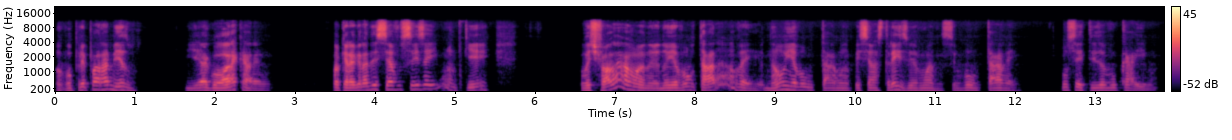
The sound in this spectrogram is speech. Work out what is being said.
Eu vou preparar mesmo. E agora, cara, só quero agradecer a vocês aí, mano, porque eu vou te falar, mano, eu não ia voltar, não, velho. Não ia voltar, mano. Pensei umas três vezes, mano. Se eu voltar, velho, com certeza eu vou cair, mano.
